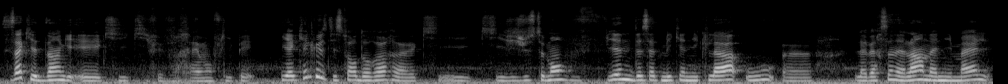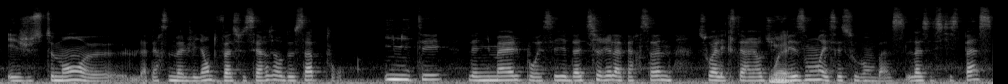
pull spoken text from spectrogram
C'est ça qui est dingue et qui, qui fait vraiment flipper. Il y a quelques histoires d'horreur euh, qui, qui, justement, viennent de cette mécanique-là où euh, la personne, elle a un animal et justement, euh, la personne malveillante va se servir de ça pour imiter l'animal, pour essayer d'attirer la personne, soit à l'extérieur d'une Ouais. maison, et c'est souvent, bah, là, c'est ce qui se passe.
